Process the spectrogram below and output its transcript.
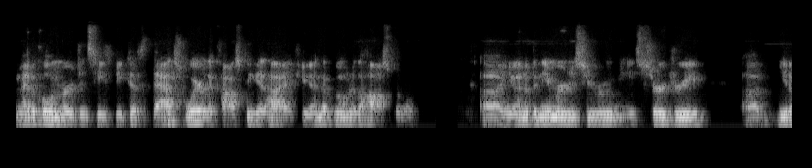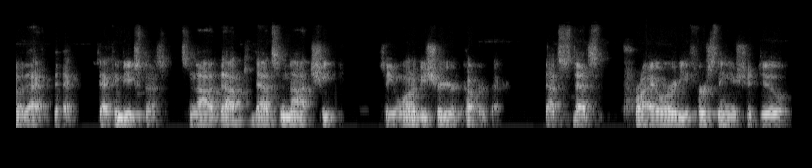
medical emergencies because that's where the cost can get high. If you end up going to the hospital uh, you end up in the emergency room, you need surgery, uh, you know that, that that can be expensive. It's not that that's not cheap. So you want to be sure you're covered there. That's that's priority. First thing you should do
